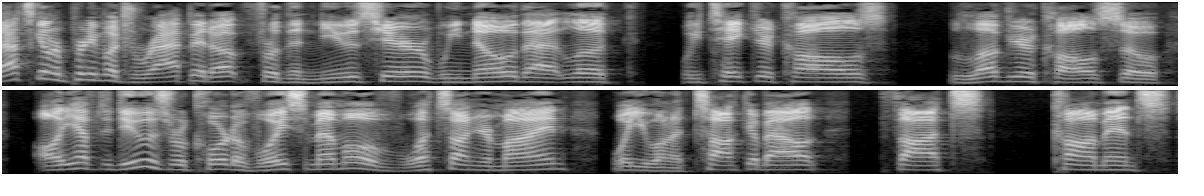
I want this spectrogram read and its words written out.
That's going to pretty much wrap it up for the news here. We know that, look, we take your calls, love your calls. So all you have to do is record a voice memo of what's on your mind, what you want to talk about, thoughts, comments,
